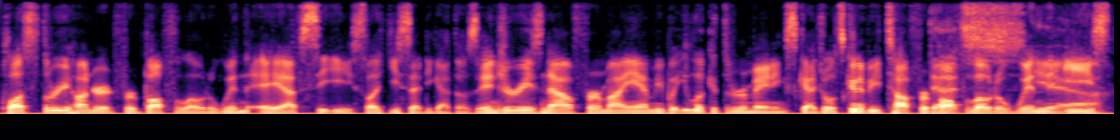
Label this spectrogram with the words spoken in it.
Plus 300 for Buffalo to win the AFC East. Like you said, you got those injuries now for Miami, but you look at the remaining schedule. It's going to be tough for That's- Buffalo to win yeah. the East.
